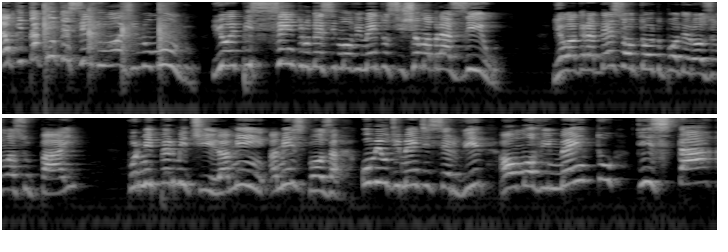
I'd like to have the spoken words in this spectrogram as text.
É o que está acontecendo hoje no mundo. E o epicentro desse movimento se chama Brasil. E eu agradeço ao Todo-Poderoso, nosso Pai, por me permitir, a mim, a minha esposa, humildemente servir ao movimento que está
